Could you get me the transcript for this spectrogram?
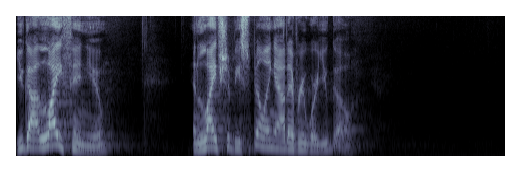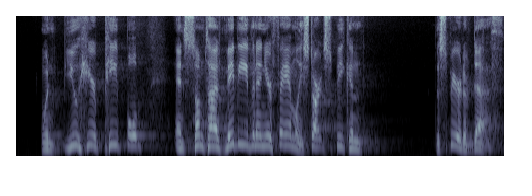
You got life in you, and life should be spilling out everywhere you go. When you hear people, and sometimes maybe even in your family, start speaking the spirit of death,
